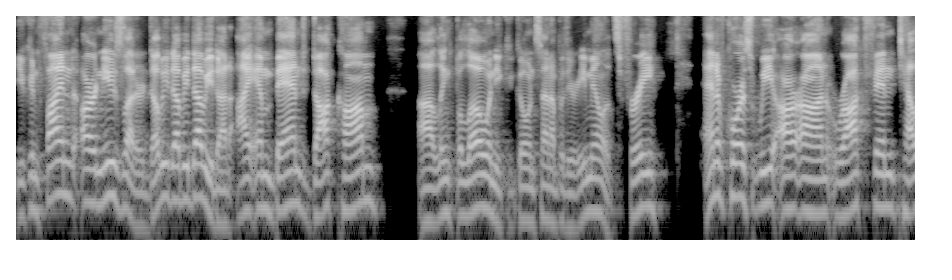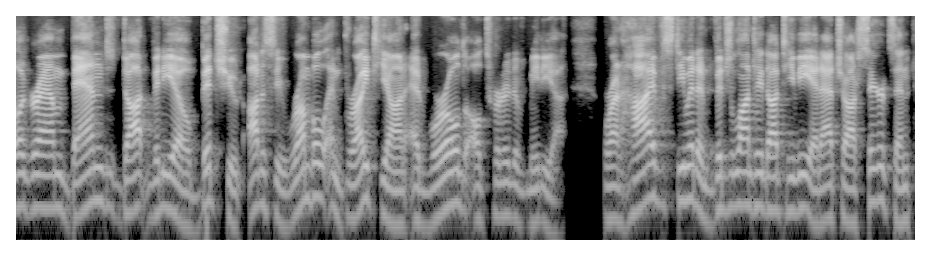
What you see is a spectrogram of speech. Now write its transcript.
You can find our newsletter, www.imband.com, uh, link below, and you could go and sign up with your email. It's free. And of course, we are on Rokfin, Telegram, Band.video, BitChute, Odysee, Rumble, and Brighteon at World Alternative Media. We're on Hive, Steemit, and Vigilante.tv at, at Josh Sigurdson.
